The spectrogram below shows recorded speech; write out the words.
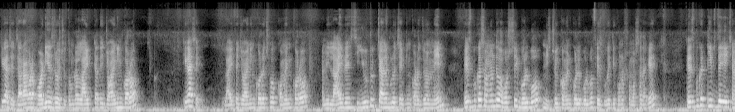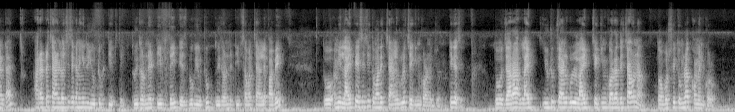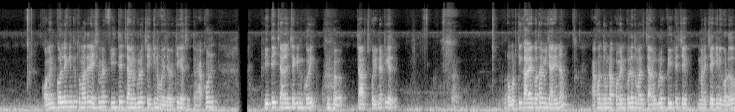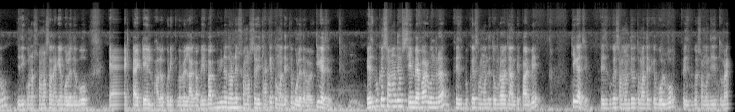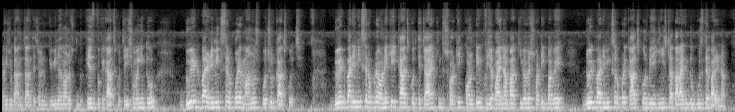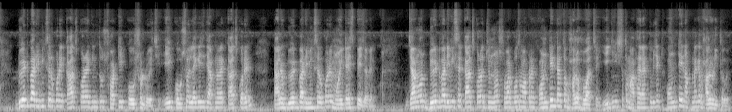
ঠিক আছে? যারা আমার অডিয়েন্স রয়েছে, তোমরা লাইভটাতে জয়েনিং করো, ঠিক আছে? লাইভে জয়েনিং করেছ কমেন্ট করো। আমি লাইভ এসেছি ইউটিউব চ্যানেলগুলো চেকিং করার জন্য মেন ফেসবুকের সম্বন্ধে অবশ্যই বলব, নিশ্চয়ই কমেন্ট করলে বলব ফেসবুকে যদি কোনো সমস্যা থাকে। ফেসবুকে টিপস দেই এই চ্যানেলটায় আর একটা চ্যানেল রয়েছে, সেখানে কিন্তু ইউটিউব টিপস দেই। দুই ধরনের টিপস দেই ফেসবুক ইউটিউব দুই ধরনের টিপস আমার চ্যানেলে পাবে। তো আমি লাইভে এসেছি তোমাদের চ্যানেলগুলো চেক ইন করানোর জন্য, ঠিক আছে? তো যারা লাইভ ইউটিউব চ্যানেলগুলো লাইভ চেক ইন করাতে চাও না, তো অবশ্যই তোমরা কমেন্ট করো। কমেন্ট করলে কিন্তু তোমাদের এই সময় ফ্রিতে চ্যানেলগুলো চেক ইন হয়ে যাবে, ঠিক আছে? তো এখন ফ্রিতেই চ্যানেল চেক ইন করি চার্জ করি না, ঠিক আছে? পরবর্তীকালের কথা আমি জানি না। এখন তোমরা কমেন্ট করলে তোমাদের চ্যানেলগুলো ফ্রিতে চেক মানে চেক ইন করে দেবো। যদি কোনো সমস্যা থাকে বলে দেবো ট্যাগ টাইটেল ভালো করে কীভাবে লাগাবে বা বিভিন্ন ধরনের সমস্যা যদি থাকে তোমাদেরকে বলে দেওয়া হবে, ঠিক আছে? ফেসবুকের সম্বন্ধেও সেম ব্যাপার বন্ধুরা। ফেসবুকের সম্বন্ধে তোমরাও জানতে পারবে, ঠিক আছে? ফেসবুকের সম্বন্ধেও তোমাদেরকে বলব। ফেসবুকের সম্বন্ধে যদি তোমরা কিছু গান জানতে চাও, বিভিন্ন মানুষ কিন্তু ফেসবুকে কাজ করছে। এই সময় কিন্তু ডুয়েট বা রিমিক্সের উপরে মানুষ প্রচুর কাজ করছে। ডুয়েট বা রিমিক্সের উপরে অনেকেই কাজ করতে চায়, কিন্তু সঠিক কন্টেন্ট খুঁজে পায় না বা কীভাবে সঠিকভাবে ডুয়েট বা রিমিক্সের উপরে কাজ করবে এই জিনিসটা তারা কিন্তু বুঝতে পারে না। ডুয়েট বা রিমিক্সের উপরে কাজ করার কিন্তু সঠিক কৌশল রয়েছে। এই কৌশল লেগে যদি আপনারা কাজ করেন, তাহলে ডুয়েট বা রিমিক্সের উপরে মনিটাইজ পেয়ে যাবেন। যেমন, ডুয়েট বা রিমিক্সের কাজ করার জন্য সবার প্রথম আপনার কন্টেন্টটা তো ভালো হওয়া চাই। এই জিনিসটা তো মাথায় রাখতে হবে যে একটা কন্টেন্ট আপনাকে ভালো নিতে হবে।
